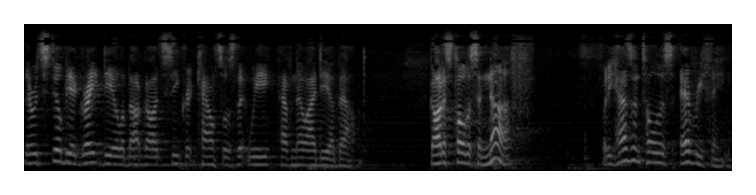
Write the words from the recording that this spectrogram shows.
there would still be a great deal about God's secret counsels that we have no idea about. God has told us enough, but He hasn't told us everything.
